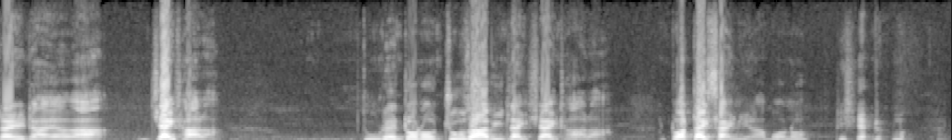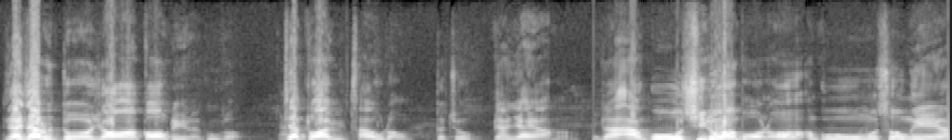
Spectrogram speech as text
ဒါရိုက်တာကရိုက်ထားတာသူလည်းတော်တော်စူးစမ်းပြီးလိုက်ရိုက်ထားတာတွားတိုက်ဆိုင်နေတာပေါ့နော်ဒီရက်တော့မှဒါကြတော့တော်ရောင်းအားကောင်းနေတယ်အခုတော့ ပြတ်သွားပြီစားဦးတော့တချို့ပြန်ရိုက်ရမှာဒါအကိုရှိတော့ကပေါ့နော်အကိုမဆုံးငယ်က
